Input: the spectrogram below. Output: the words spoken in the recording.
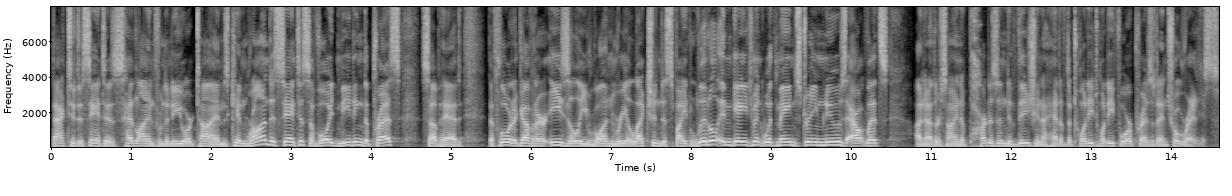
Back to DeSantis. Headline from the New York Times Can Ron DeSantis avoid meeting the press? Subhead The Florida governor easily won re election despite little engagement with mainstream news outlets another sign of partisan division ahead of the 2024 presidential race.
